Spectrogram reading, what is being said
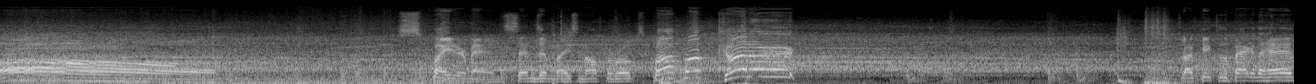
Oh! Spider-Man sends him Bison off the ropes. Pop-up cutter! Drop kick to the back of the head.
